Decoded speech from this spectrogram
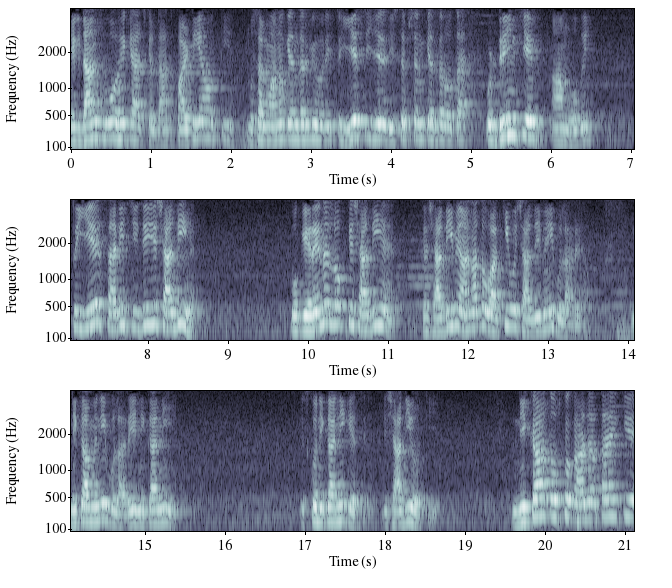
एक डांस वो है कि आजकल डांस पार्टियाँ होती हैं, मुसलमानों के अंदर भी हो रही। तो ये चीज़ें रिसेप्शन के अंदर होता है, वो ड्रिंक की आम हो गई। तो ये सारी चीज़ें, ये शादी है। वो कह रहे हैं ना लोग कि शादी है क्या शादी में आना तो वाकई वो शादी में ही बुला रहे हैं निकाह में नहीं बुला रही, निकाह नहीं है। इसको निकाह नहीं कहते, ये शादी होती है। निकाह तो उसको कहा जाता है कि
